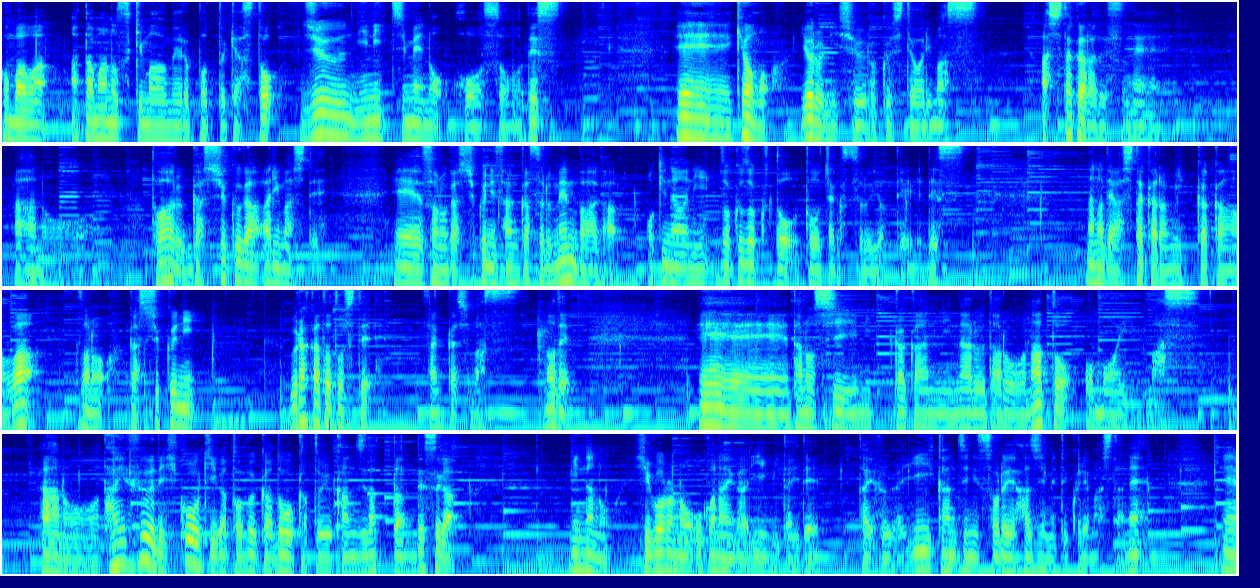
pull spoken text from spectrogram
こんばんは。頭の隙間を埋めるポッドキャスト。12日目の放送です、えー、今日も夜に収録しております。明日からですねあのとある合宿がありまして、えー、その合宿に参加するメンバーが沖縄に続々と到着する予定です。なので明日から3日間はその合宿に裏方として参加します。ので、えー、楽しい3日間になるだろうなと思います。あの台風で飛行機が飛ぶかどうかという感じだったんですがみんなの日頃の行いがいいみたいで台風がいい感じにそれ始めてくれましたね。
